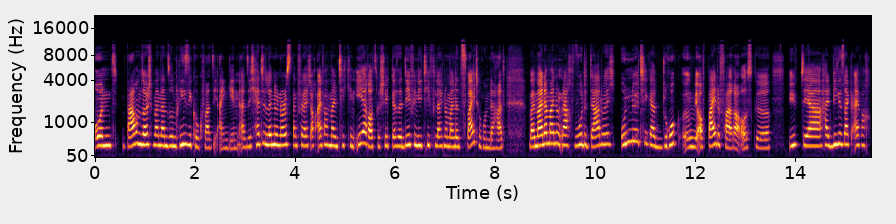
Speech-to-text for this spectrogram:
Und warum sollte man dann so ein Risiko quasi eingehen? Also ich hätte Lando Norris dann vielleicht auch einfach mal ein Tickchen eher rausgeschickt, dass er definitiv vielleicht nochmal eine zweite Runde hat. Weil meiner Meinung nach wurde dadurch unnötiger Druck irgendwie auf beide Fahrer ausgeübt, der halt wie gesagt einfach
